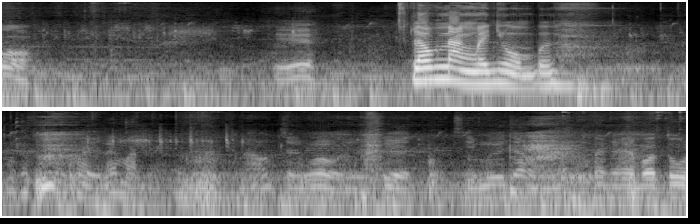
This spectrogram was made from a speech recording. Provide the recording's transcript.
บ่โอเคลองนั่งแล้วโยมเบิ่งข่อยได้หมัดเอ้าเจะว่าเชื่อสีมือเจ้าแต่ก็ให้บอตูน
